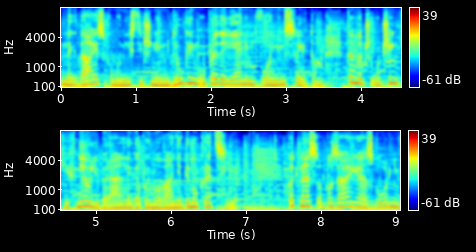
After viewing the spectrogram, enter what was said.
nekdaj s komunističnim drugim opredeljenim dvojnim svetom, temveč v učinkih neoliberalnega pojmovanja demokracije. Kot nas opozarja zgornji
